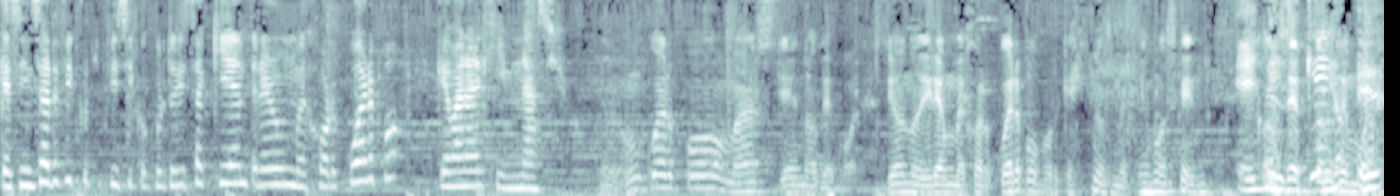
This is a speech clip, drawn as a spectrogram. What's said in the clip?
que sin ser fisicoculturista quieren tener un mejor cuerpo que van al gimnasio. Un cuerpo más lleno de bolas. Yo no diría un mejor cuerpo porque ahí nos metemos en Ellos, conceptos de el, moda. el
